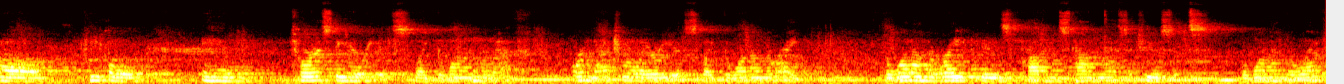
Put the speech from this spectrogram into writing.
uh, people in touristy areas like the one on the left or natural areas like the one on the right. The one on the right is Provincetown, Massachusetts. The one on the left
